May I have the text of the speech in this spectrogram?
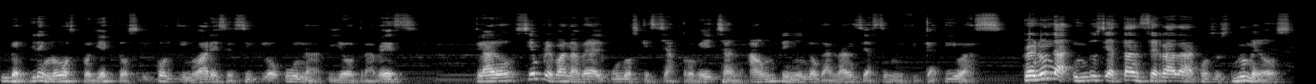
invertir en nuevos proyectos y continuar ese ciclo una y otra vez. Claro, siempre van a haber algunos que se aprovechan aún teniendo ganancias significativas. Pero en una industria tan cerrada con sus números,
